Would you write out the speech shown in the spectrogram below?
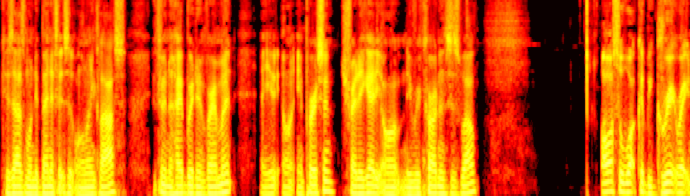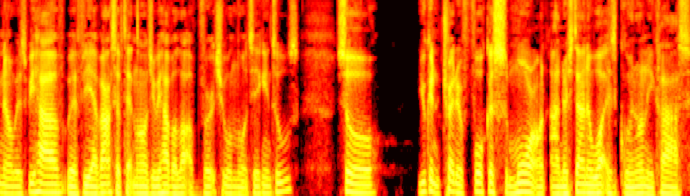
because that's one of the benefits of online class. If you're in a hybrid environment and you're uh, in person, try to get it on the recordings as well. Also, what could be great right now is we have, with the advance of technology, we have a lot of virtual note taking tools. So you can try to focus more on understanding what is going on in class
